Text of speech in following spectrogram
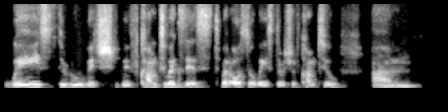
ways through which we've come to exist, but also ways through which we've come to um,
